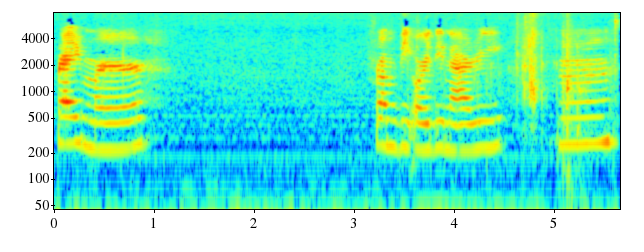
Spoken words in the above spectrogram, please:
primer from The Ordinary. Mm,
